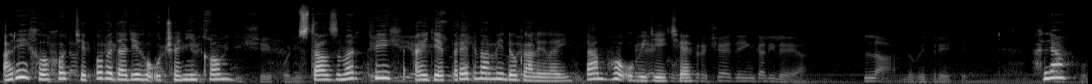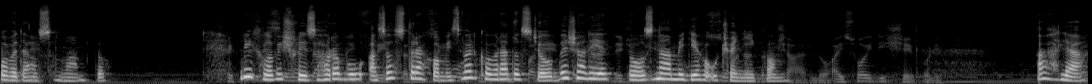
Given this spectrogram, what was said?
A rýchlo chodte povedať jeho učeníkom, vstal z mŕtvych a ide pred vami do Galilei. Tam ho uvidíte. Hľa, povedal som vám to. Rýchlo vyšli z hrobu a so strachom i s veľkou radosťou bežali to oznámiť jeho učeníkom. A hľa,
